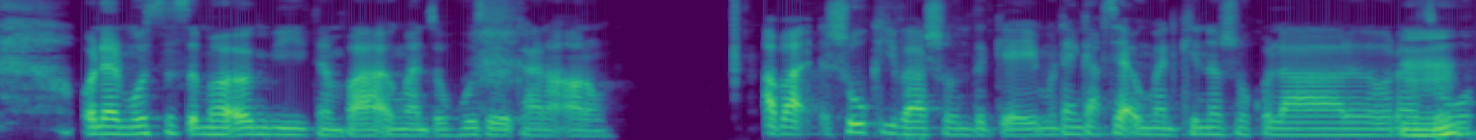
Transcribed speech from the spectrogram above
Und dann musste es immer irgendwie, dann war irgendwann so Hose, keine Ahnung. Aber Schoki war schon the game. Und dann gab es ja irgendwann Kinderschokolade oder Mhm. so.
